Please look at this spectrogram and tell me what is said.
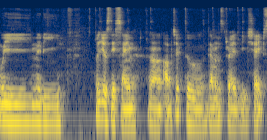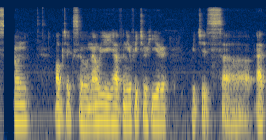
we maybe will use the same uh, object to demonstrate the shapes on objects. So now we have a new feature here which is uh, add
